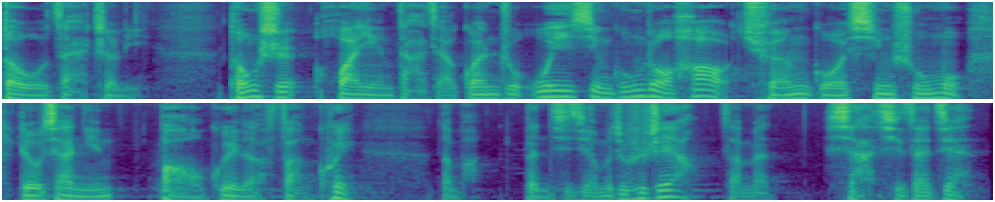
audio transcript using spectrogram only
都在这里。同时，欢迎大家关注微信公众号“全国新书目”，留下您宝贵的反馈。那么，本期节目就是这样，咱们下期再见。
